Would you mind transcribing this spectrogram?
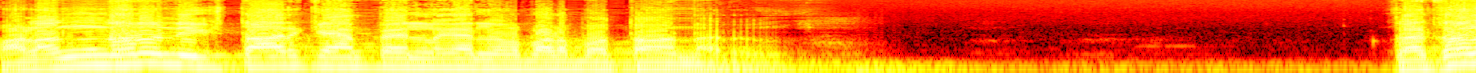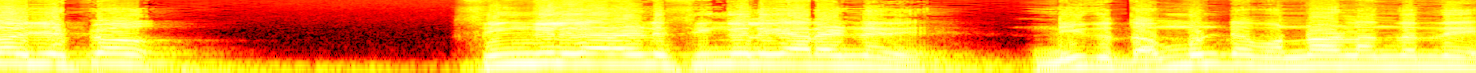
వాళ్ళందరూ నీకు స్టార్ క్యాంపెయిన్లుగా నిలబడబోతా ఉన్నారు. గతంలో చెప్పావు సింగిల్ గారండి సింగిల్ గారండి అని. నీకు దమ్ముంటే ఉన్నవాళ్ళందరినీ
